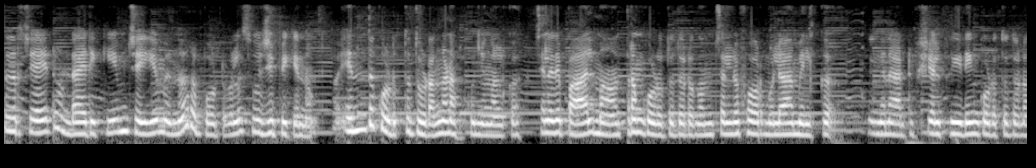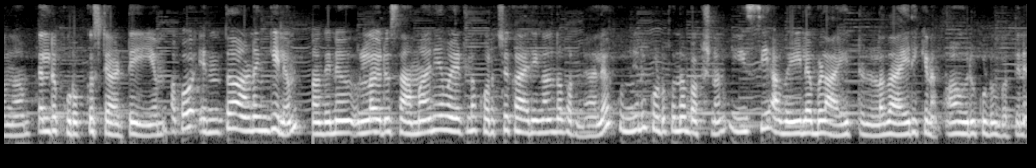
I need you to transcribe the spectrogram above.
തീർച്ചയായിട്ടും ഉണ്ടായിരിക്കുകയും ചെയ്യുമെന്ന് റിപ്പോർട്ടുകൾ സൂചിപ്പിക്കുന്നു. എന്ത് കൊടുത്തു തുടങ്ങണം കുഞ്ഞുങ്ങൾക്ക്? ചിലർ പാൽ മാത്രം കൊടുത്തു തുടങ്ങും ചിലർ ഫോർമുല മിൽക്ക് ഇങ്ങനെ ആർട്ടിഫിഷ്യൽ ഫീഡിങ് കൊടുത്തു തുടങ്ങാം. ചിലർ കുറുക്ക് സ്റ്റാർട്ട് ചെയ്യും. അപ്പോൾ എന്താണെങ്കിലും അതിന് ഉള്ള ഒരു സാമാന്യമായിട്ടുള്ള കുറച്ച് കാര്യങ്ങൾ എന്ന് പറഞ്ഞാൽ കുഞ്ഞിന് കൊടുക്കുന്ന ഭക്ഷണം ഈസി അവൈലബിൾ ആയിട്ടുള്ളതായിരിക്കണം ആ ഒരു കുടുംബത്തിന്.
